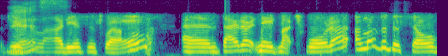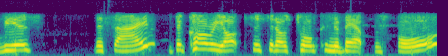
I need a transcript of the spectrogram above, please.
I do Yes. As well, and they don't need much water. A lot of the Salvias, the same. The Coreopsis that I was talking about before,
